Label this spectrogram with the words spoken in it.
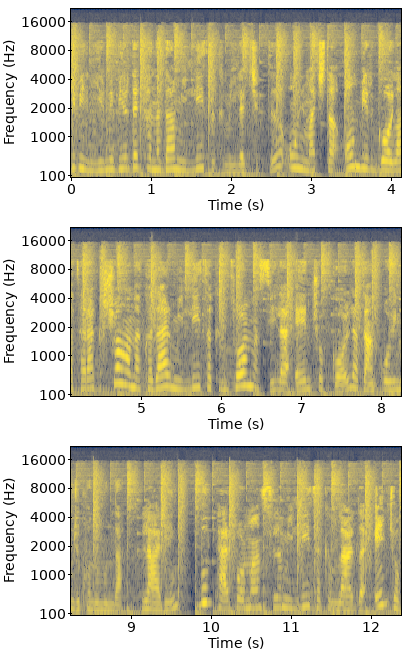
2021'de Kanada milli takımıyla çıktığı 10 maçta 11 gol atarak şu ana kadar milli takım formasıyla en çok gol atan oyuncu konumunda. Larin, bu performansla milli takımlarda en çok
